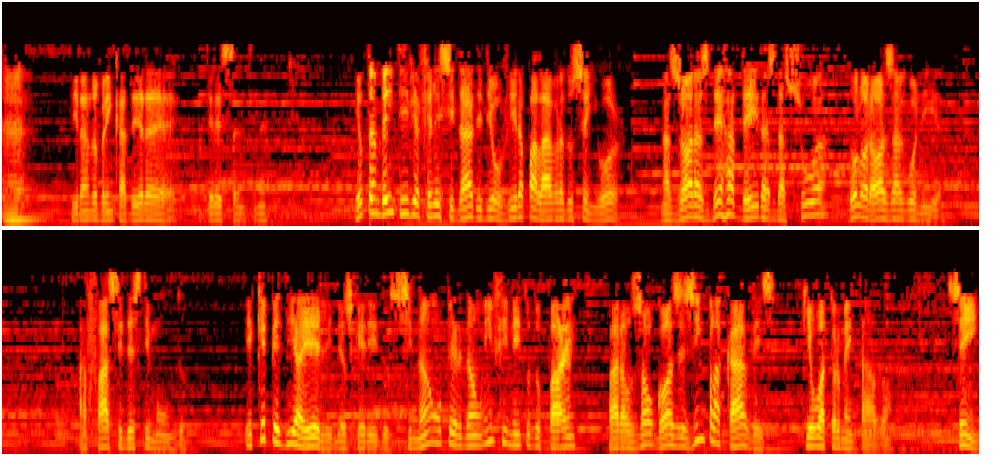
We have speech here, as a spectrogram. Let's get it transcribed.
É. Tirando a brincadeira é interessante, né? Eu também tive a felicidade de ouvir a palavra do Senhor nas horas derradeiras da sua dolorosa agonia a face deste mundo. E que pedia a ele, meus queridos, senão o perdão infinito do Pai para os algozes implacáveis que o atormentavam? Sim,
